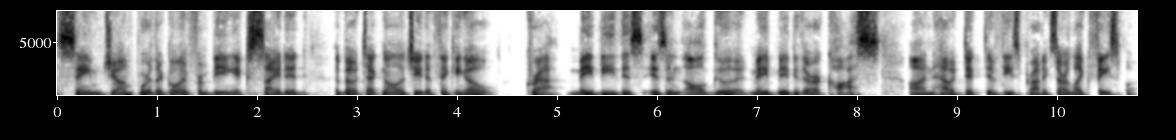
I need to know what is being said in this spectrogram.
same jump where they're going from being excited about technology to thinking, oh, crap, maybe this isn't all good. Maybe, maybe there are costs on how addictive these products are, like Facebook?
